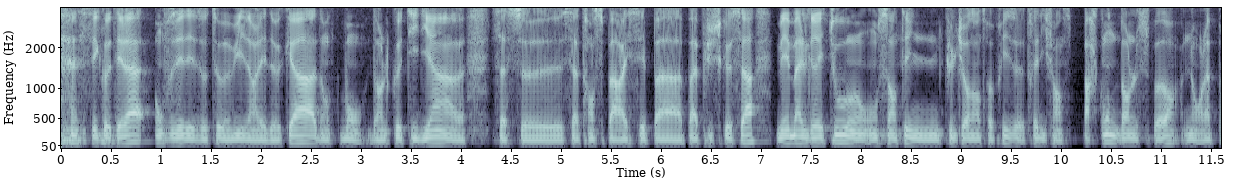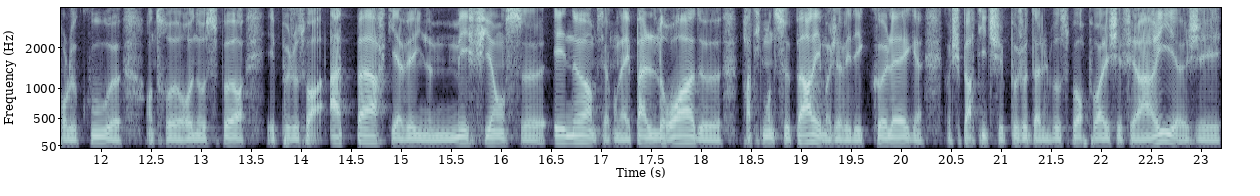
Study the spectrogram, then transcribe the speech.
ces côtés-là, on faisait des automobiles dans les deux cas. Donc bon, dans le quotidien, euh, ça se, ça transparaissait pas, pas plus que ça. Mais malgré tout, on sentait une culture d'entreprise très différente. Par contre, dans le sport, non, là pour le coup, euh, entre Renault Sport et Peugeot Sport, à part qu'il y avait une méfiance euh, énorme, c'est-à-dire qu'on n'avait pas le droit de pratiquement de se parler. Moi, j'avais des collègues quand je suis parti de chez Peugeot Talbot Sport pour aller chez Ferrari, j'ai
